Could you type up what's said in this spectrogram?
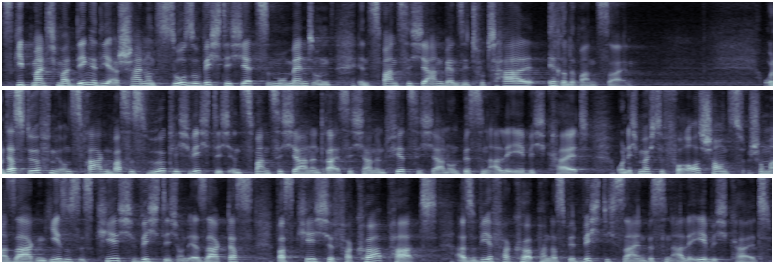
Es gibt manchmal Dinge, die erscheinen uns so, so wichtig jetzt im Moment und in 20 Jahren werden sie total irrelevant sein. Und das dürfen wir uns fragen, was ist wirklich wichtig in 20 Jahren, in 30 Jahren, in 40 Jahren und bis in alle Ewigkeit. Und ich möchte vorausschauend schon mal sagen, Jesus ist Kirche wichtig und er sagt, das, was Kirche verkörpert, also wir verkörpern, das wird wichtig sein bis in alle Ewigkeit.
